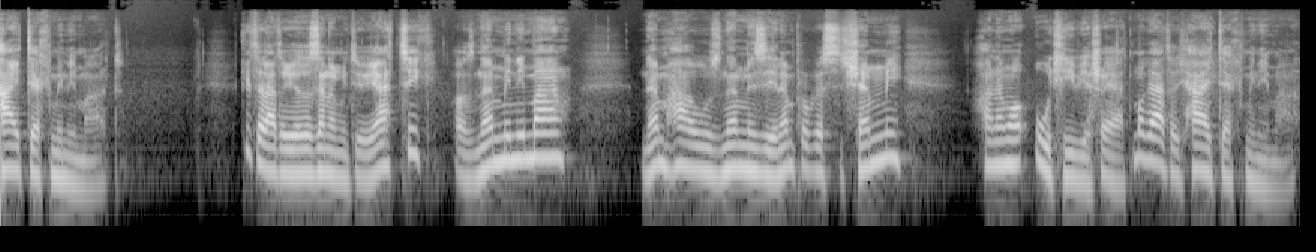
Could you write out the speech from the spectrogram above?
high-tech minimált. Kitalálta, hogy az a zene, amit ő játszik, az nem minimál, nem house, nem izé, nem progresszív, semmi, hanem a, úgy hívja saját magát, hogy high-tech minimál.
